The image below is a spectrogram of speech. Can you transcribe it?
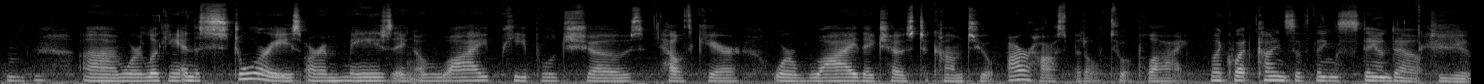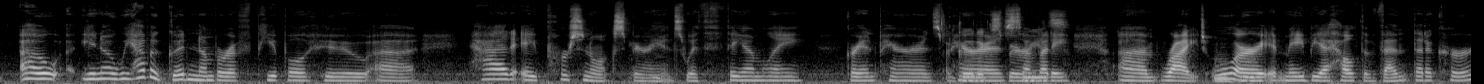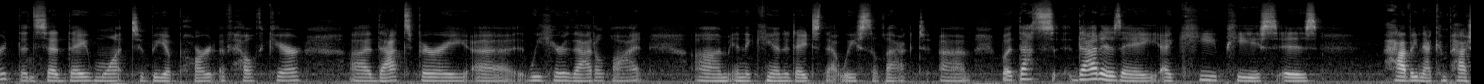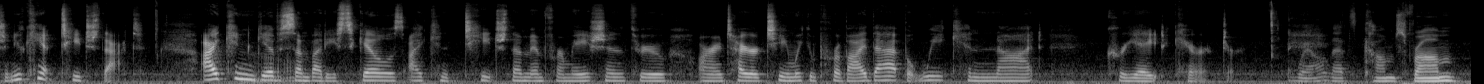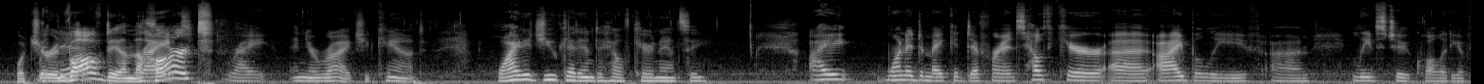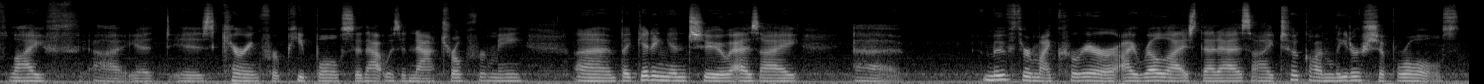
Um, we're looking, and the stories are amazing of why people chose healthcare or why they chose to come to our hospital to apply. Like what kinds of things stand out to you? Oh, you know, we have a good number of people who uh, had a personal experience with family, grandparents, parents, somebody. Um, right. Or it may be a health event that occurred that said they want to be a part of healthcare. Uh, that's very, uh, we hear that a lot. Um, in the candidates that we select, um, but that's that is a, a key piece is having that compassion. You can't teach that. I can give somebody skills, I can teach them information through our entire team. We can provide that, but we cannot create character. Well, that comes from what you're Within. involved in, the Right. heart. Right. And you're right, you can't. Why did you get into healthcare, Nancy? I wanted to make a difference. Healthcare, uh, I believe, um, leads to quality of life. Uh, it is caring for people, so that was a natural for me. Um, but getting into as I uh, moved through my career, I realized that as I took on leadership roles,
